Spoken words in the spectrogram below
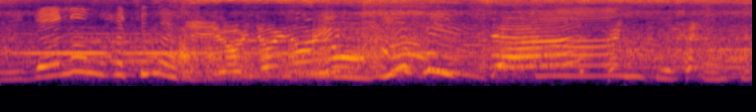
이제는 하지 말고. 요요요요. 잠깐만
